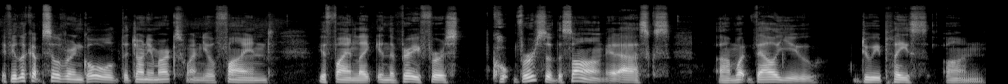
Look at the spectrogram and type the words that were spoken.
If you look up Silver and Gold, the Johnny Marks one, you'll find you'll find like in the very first verse of the song, it asks, um, "What value do we place on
